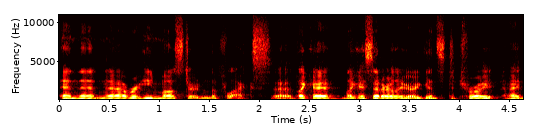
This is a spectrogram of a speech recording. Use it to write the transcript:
And then uh, Raheem Mostert in the flex, uh, like I like I said earlier against Detroit. I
